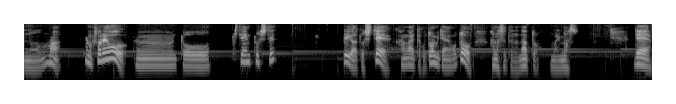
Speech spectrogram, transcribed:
あの、まあ、でもそれを、うーんと、起点として、トリガーとして考えたことみたいなことを話せたらなと思います。で、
